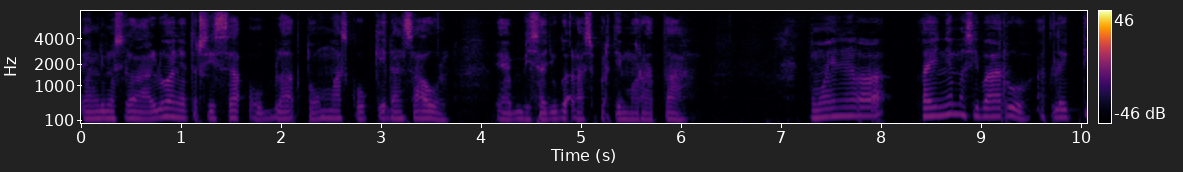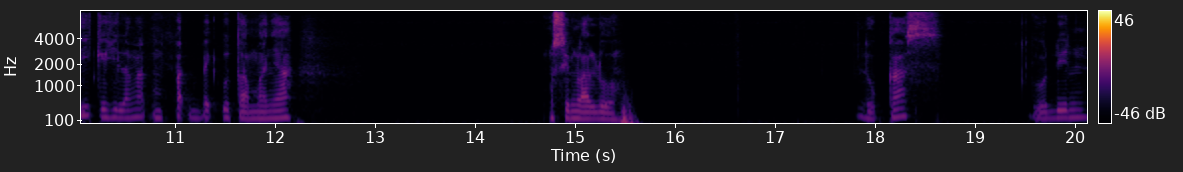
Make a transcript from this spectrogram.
yang di musim lalu hanya tersisa Oblak, Thomas, Koke dan Saul. Ya bisa juga lah seperti Morata. Pemain lainnya masih baru. Atleti kehilangan empat back utamanya musim lalu. Lukas, Godin,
